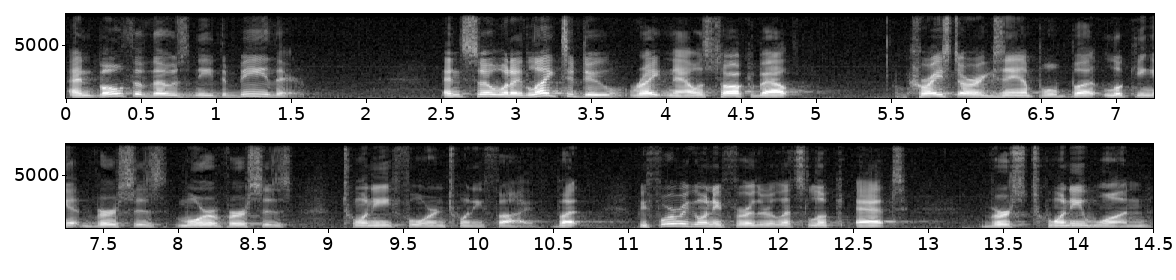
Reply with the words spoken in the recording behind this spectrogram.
And both of those need to be there. And so, what I'd like to do right now is talk about Christ, our example, but looking at verses, more verses 24 and 25. But before we go any further, let's look at verse 21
